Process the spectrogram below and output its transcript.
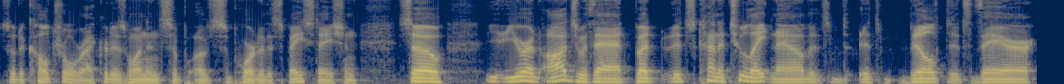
sort of cultural record is one in sup- of support of the space station. So you're at odds with that, but it's kind of too late now. That it's it's built, it's there.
